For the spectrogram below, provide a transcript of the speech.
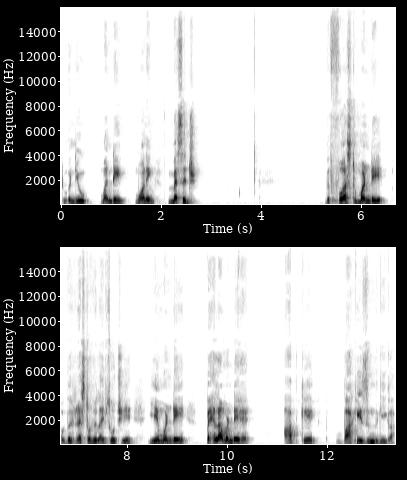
to a new Monday morning message. The first Monday of the rest of your life. सोचिए ये मंडे पहला मंडे है आपके बाकी ज़िंदगी का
